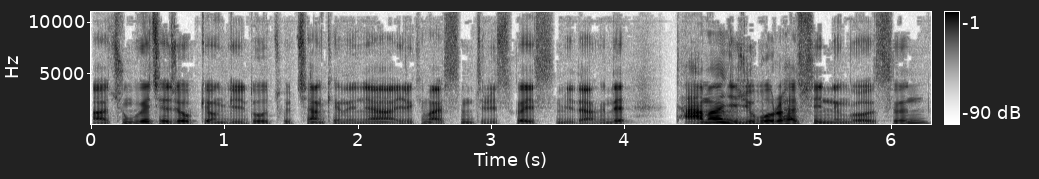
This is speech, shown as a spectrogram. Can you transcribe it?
아, 중국의 제조업 경기도 좋지 않겠느냐 이렇게 말씀드릴 수가 있습니다. 근데 다만 이제 유보를 할 수 있는 것은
